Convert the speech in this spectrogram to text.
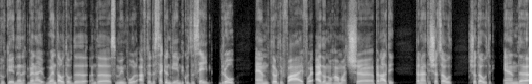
Okay, then when I went out of the the swimming pool after the second game, it was the same draw and 35 or I don't know how much uh, penalty penalty shutout, shutout, and uh,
